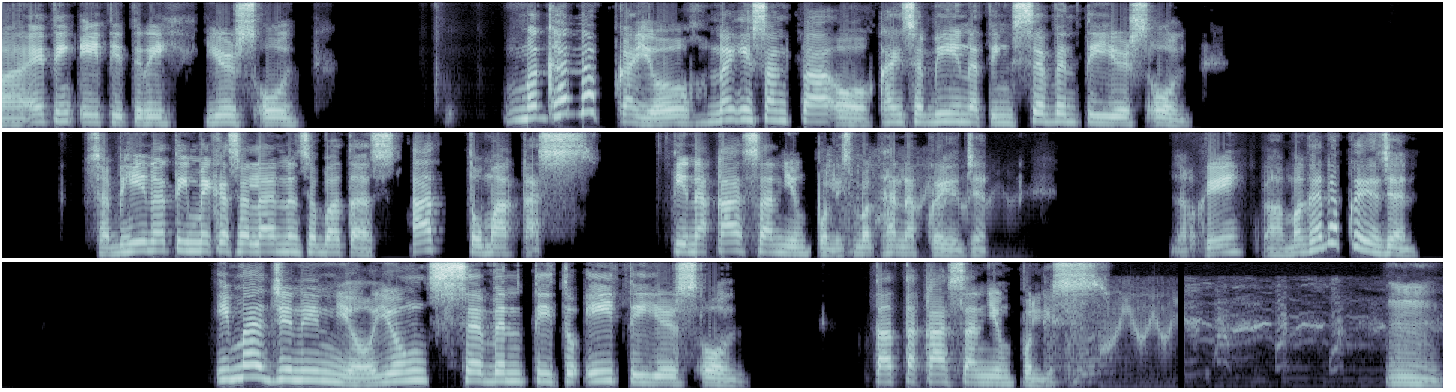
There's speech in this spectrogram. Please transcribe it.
Ah, I think 83 years old maghanap kayo ng isang tao kahit sabihin nating 70 years old. Sabihin nating may kasalanan sa batas at tumakas. Tinakasan yung polis. Maghanap kayo dyan. Okay? Ah, maghanap kayo dyan. Imagine niyo yung 70 to 80 years old. Tatakasan yung polis. Mm,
